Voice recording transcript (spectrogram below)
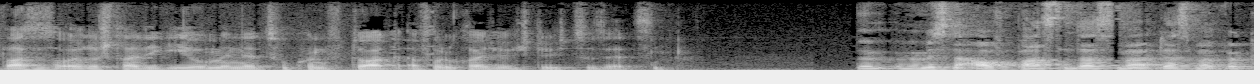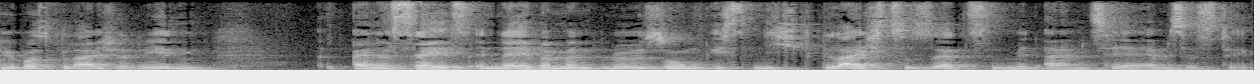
Was ist eure Strategie, um in der Zukunft dort erfolgreich euch durchzusetzen? Wir müssen aufpassen, dass wir, dass wir wirklich über das Gleiche reden. Eine Sales Enablement Lösung ist nicht gleichzusetzen mit einem CRM-System.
